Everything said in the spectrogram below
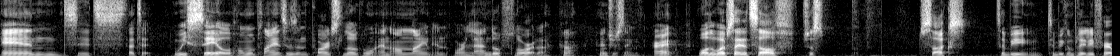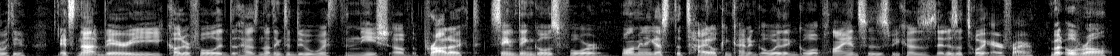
And it's that's it. We sell home appliances and parts local and online in Orlando, Florida. Huh, interesting. All right. Well, the website itself just sucks to be to be completely fair with you. It's not very colorful. It has nothing to do with the niche of the product. Same thing goes for well, I mean, I guess the title can kind of go with it, Go Appliances, because it is a toy air fryer. But overall,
